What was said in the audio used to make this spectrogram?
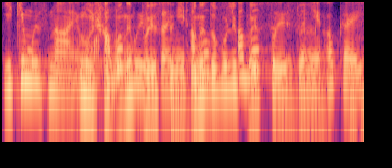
які ми знаємо. Ну, що, або вони писані, писані, вони або, доволі або писані. писані. Да. Окей.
